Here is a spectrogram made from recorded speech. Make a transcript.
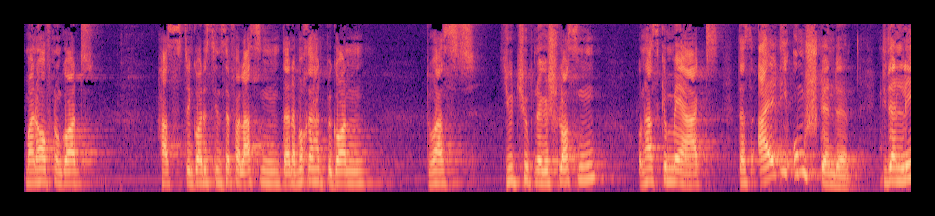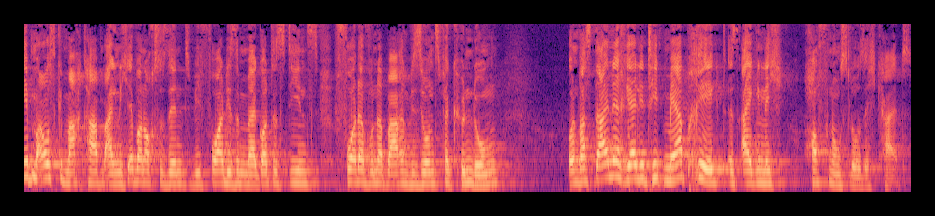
meine Hoffnung Gott, hast den Gottesdienst verlassen, deine Woche hat begonnen, du hast YouTube geschlossen und hast gemerkt, dass all die Umstände, die dein Leben ausgemacht haben, eigentlich immer noch so sind wie vor diesem Gottesdienst, vor der wunderbaren Visionsverkündung. Und was deine Realität mehr prägt, ist eigentlich Hoffnungslosigkeit.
